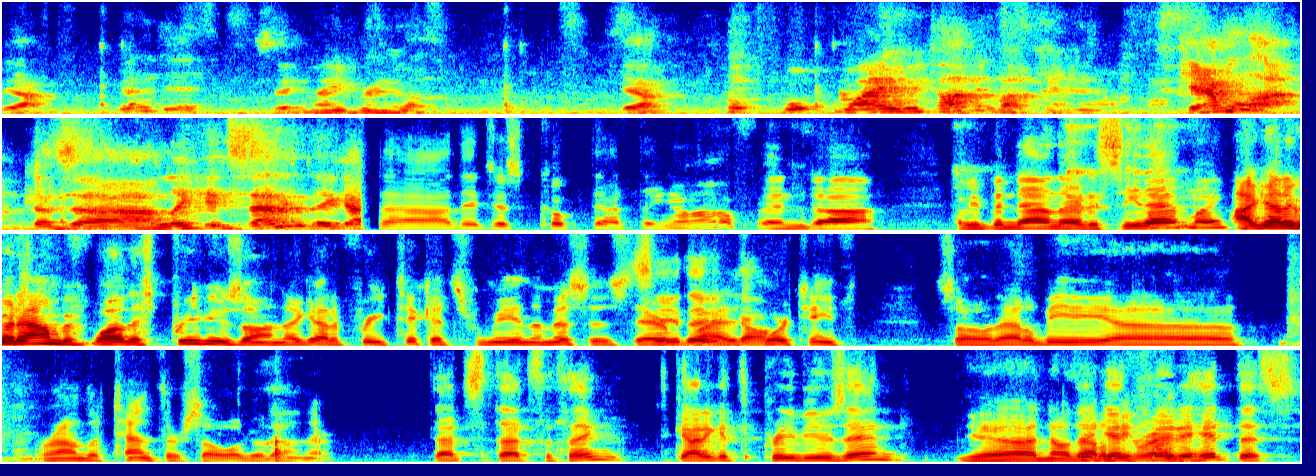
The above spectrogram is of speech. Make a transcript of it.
Yeah. Yeah, I did. See? Now you bring it up. Yeah. Well, why are we talking about Camelot? Camelot, because uh, Lincoln Center, they got. Uh, they just cooked that thing off, and uh, have you been down there to see that, Mike? I got to go down bef- while this preview's on. They got a free tickets for me and the missus there See, there by you the go. 14th. So that'll be uh, around the 10th or so. I'll go down there. That's that's the thing. Got to get the previews in. Yeah, no, They're that'll be getting fun. ready to hit this.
